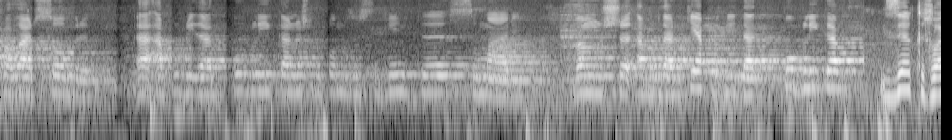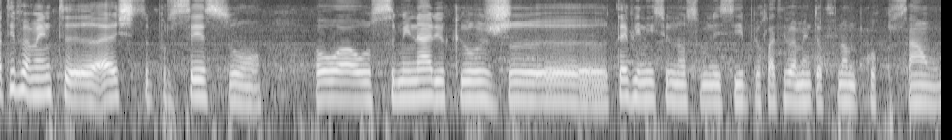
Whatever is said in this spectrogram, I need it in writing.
falar sobre a propriedade pública, nós propomos o seguinte sumário. Vamos abordar o que é a propriedade pública. Dizer que relativamente a este processo ou ao seminário que hoje eh, teve início no nosso município relativamente ao fenómeno de corrupção,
